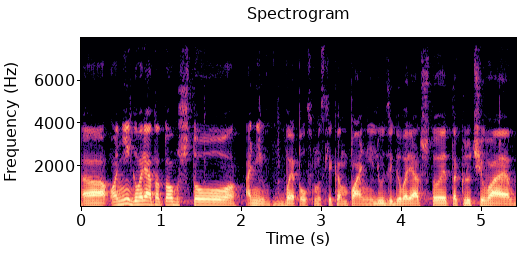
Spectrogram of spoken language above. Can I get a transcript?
Э, они говорят о том, что они в Apple, в смысле компании, люди говорят, что это ключевая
